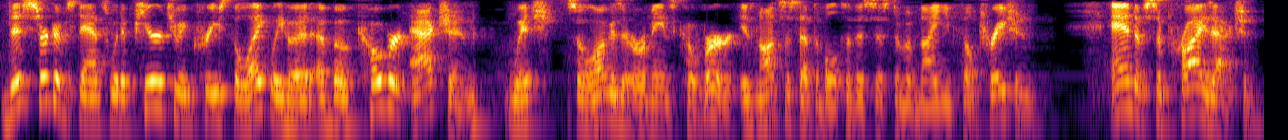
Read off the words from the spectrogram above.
This circumstance would appear to increase the likelihood of both covert action, which, so long as it remains covert, is not susceptible to this system of naive filtration, and of surprise action,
